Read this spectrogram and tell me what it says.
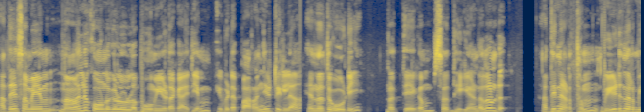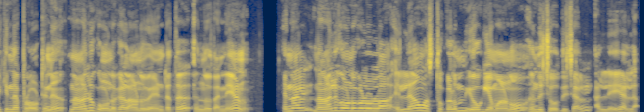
അതേസമയം നാല് കോണുകളുള്ള ഭൂമിയുടെ കാര്യം ഇവിടെ പറഞ്ഞിട്ടില്ല എന്നതുകൂടി പ്രത്യേകം ശ്രദ്ധിക്കേണ്ടതുണ്ട്. അതിനർത്ഥം വീട് നിർമ്മിക്കുന്ന പ്ലോട്ടിന് നാല് കോണുകളാണ് വേണ്ടത് എന്ന് തന്നെയാണ്. എന്നാൽ നാല് കോണുകളുള്ള എല്ലാ വസ്തുക്കളും യോഗ്യമാണോ എന്ന് ചോദിച്ചാൽ അല്ലേ അല്ല.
